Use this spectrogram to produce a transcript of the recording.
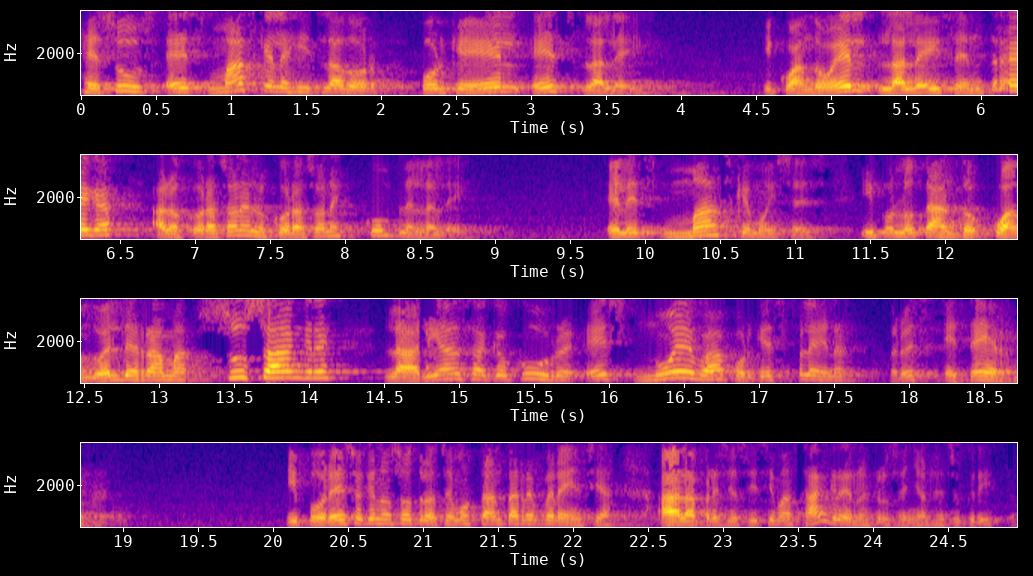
Jesús es más que legislador porque Él es la ley. Y cuando Él, la ley, se entrega a los corazones, los corazones cumplen la ley. Él es más que Moisés. Y por lo tanto, cuando Él derrama su sangre, la alianza que ocurre es nueva porque es plena, pero es eterna. Y por eso es que nosotros hacemos tanta referencia a la preciosísima sangre de nuestro Señor Jesucristo.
